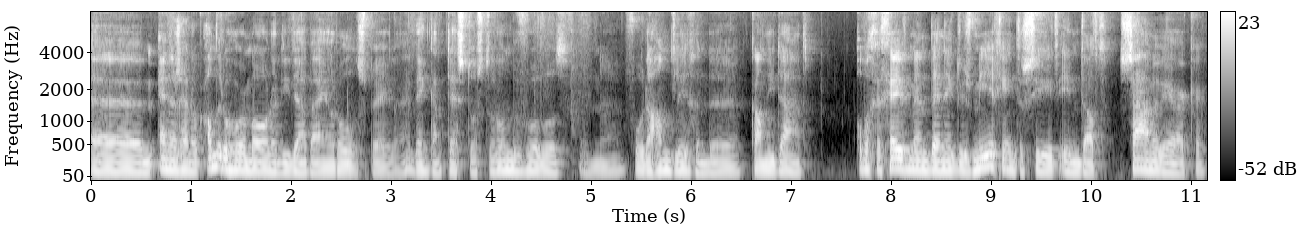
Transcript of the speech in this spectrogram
Um, en er zijn ook andere hormonen die daarbij een rol spelen. Denk aan testosteron bijvoorbeeld, een uh, voor de hand liggende kandidaat. Op een gegeven moment ben ik dus meer geïnteresseerd in dat samenwerken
